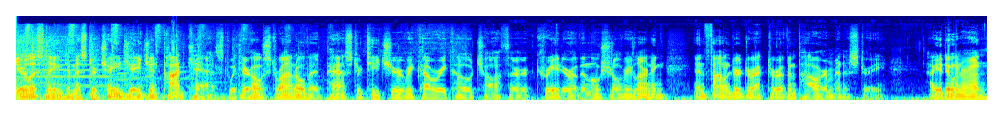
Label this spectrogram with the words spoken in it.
You're listening to Mr. Change Agent Podcast with your host, Ron Ovid, pastor, teacher, recovery coach, author, creator of Emotional Relearning, and founder, director of Empower Ministry. How you doing, Ron?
